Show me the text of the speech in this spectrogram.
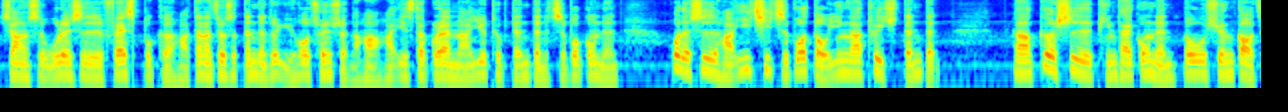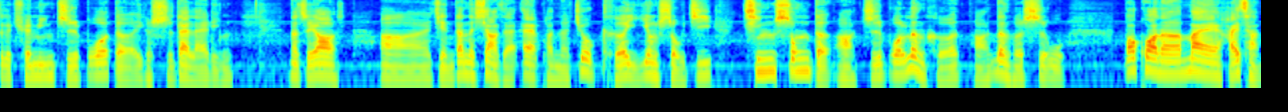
像是无论是 Facebook 哈，当然就是等等都雨后春笋了哈，还 Instagram 啊、YouTube 等等的直播功能，或者是哈一期直播抖音啊、Twitch 等等，那各式平台功能都宣告这个全民直播的一个时代来临。那只要啊简单的下载 App 呢，就可以用手机轻松的啊直播任何啊任何事物，包括呢卖海产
